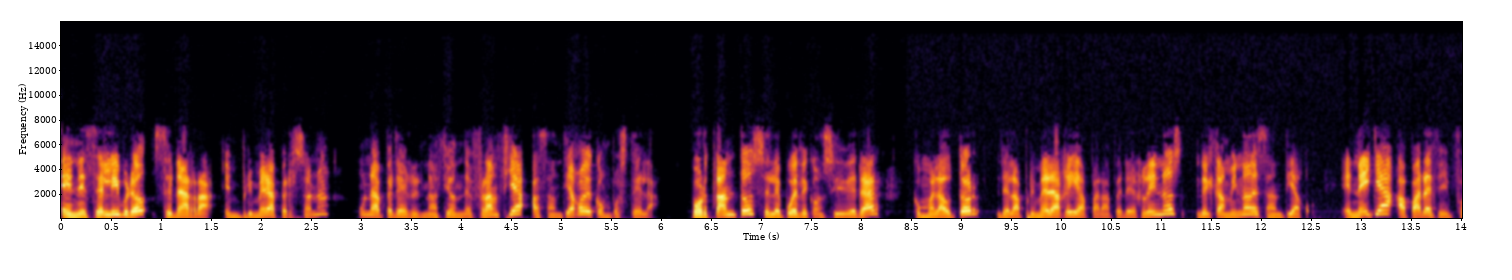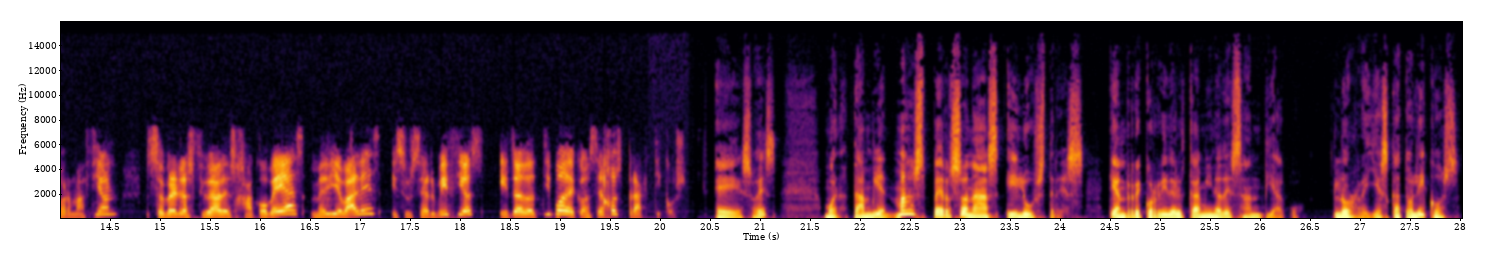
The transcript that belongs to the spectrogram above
En ese libro se narra en primera persona una peregrinación de Francia a Santiago de Compostela. Por tanto, se le puede considerar como el autor de la primera guía para peregrinos del Camino de Santiago. En ella aparece información sobre las ciudades jacobeas medievales y sus servicios y todo tipo de consejos prácticos. Eso es. Bueno, también más personas ilustres que han recorrido el Camino de Santiago. Los reyes católicos.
